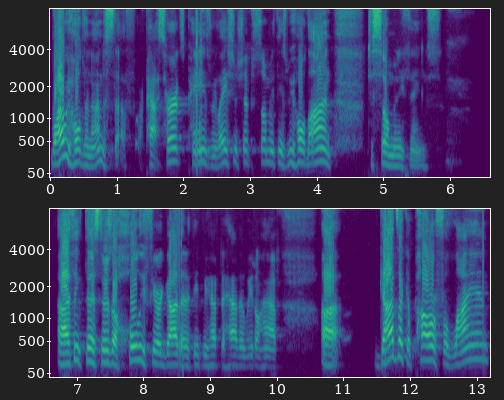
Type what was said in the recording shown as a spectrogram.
Why are we holding on to stuff? Our past hurts, pains, relationships, so many things. We hold on to so many things. Uh, I think this there's a holy fear of God that I think we have to have that we don't have. Uh, God's like a powerful lion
